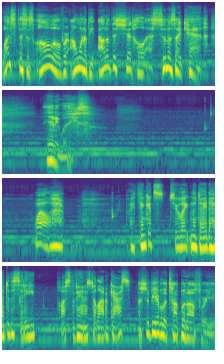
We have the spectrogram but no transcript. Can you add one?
Once this is all over, I want to be out of this shithole as soon as I can. Anyways. Well, I think it's too late in the day to head to the city. Plus, the van is still out of gas. I should be able to top it off for you.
